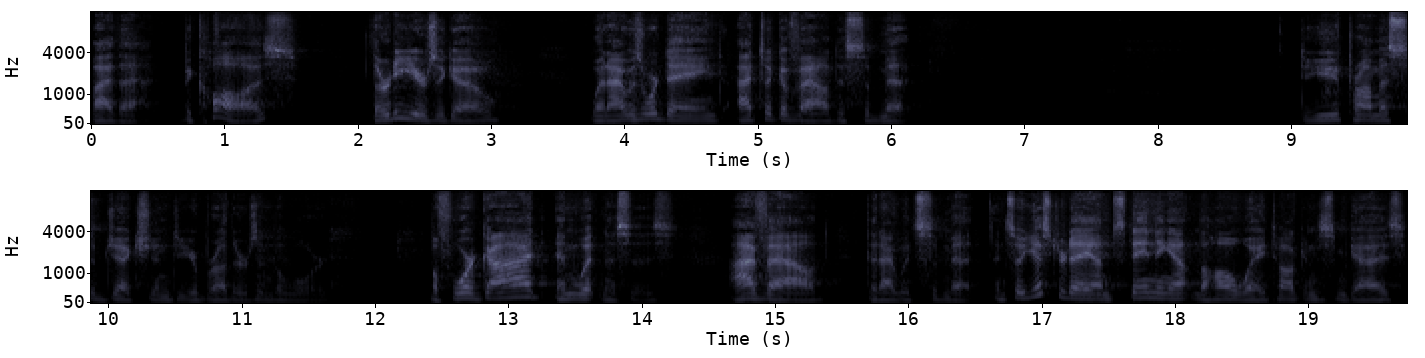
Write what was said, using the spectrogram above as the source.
by that because 30 years ago, when I was ordained, I took a vow to submit. Do you promise subjection to your brothers in the Lord? Before God and witnesses, I vowed that I would submit. And so yesterday, I'm standing out in the hallway talking to some guys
